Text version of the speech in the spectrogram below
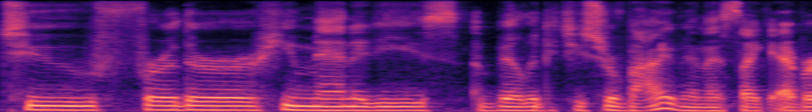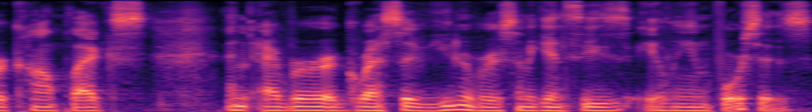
to further humanity's ability to survive in this like ever complex and ever aggressive universe and against these alien forces.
